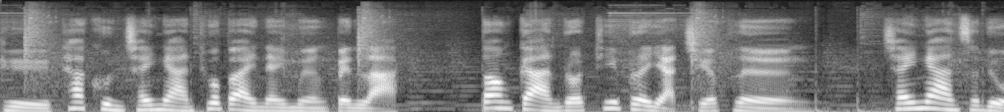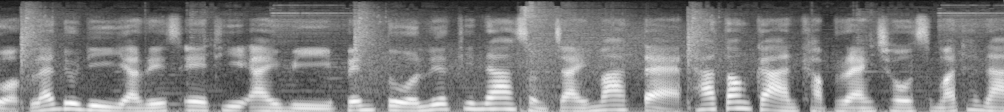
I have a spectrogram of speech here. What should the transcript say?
คือ ถ้าคุณใช้งานทั่วไปในเมืองเป็นหลัก ต้องการรถที่ประหยัดเชื้อเพลิง ใช้งานสะดวกและดูดี Yaris ATIV เป็นตัวเลือกที่น่าสนใจมากแต่ถ้าต้องการขับแรงโชว์สมรรถนะ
